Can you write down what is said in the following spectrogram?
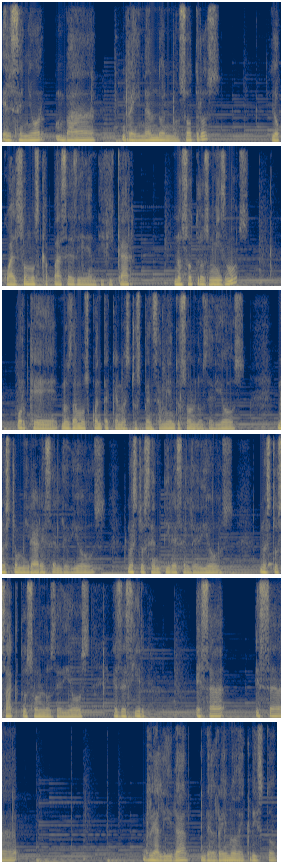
el Señor va reinando en nosotros, lo cual somos capaces de identificar nosotros mismos, porque nos damos cuenta que nuestros pensamientos son los de Dios, nuestro mirar es el de Dios, nuestro sentir es el de Dios, nuestros actos son los de Dios, es decir, esa, esa realidad del reino de Cristo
